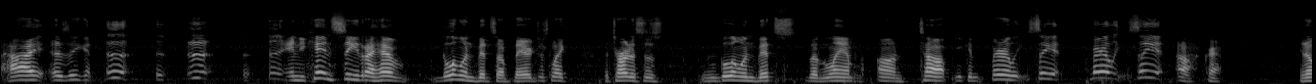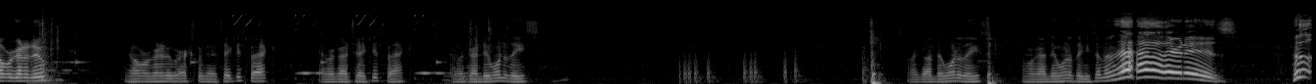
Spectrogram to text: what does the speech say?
high as you can. Uh, uh, uh, and you can see that I have glowing bits up there, just like the TARDIS's glowing bits, the lamp on top. You can barely see it, barely see it. Oh, crap. You know what we're going to do? You know what we're going to do? We're actually going to take this back, and we're going to take this back, and we're going to do one of these. We're going to do one of these, and we're going to do one of these, and then, there it is! Huh.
